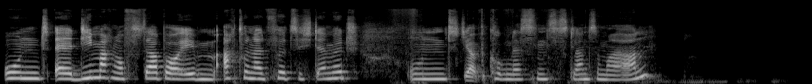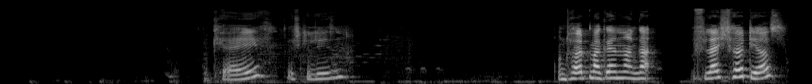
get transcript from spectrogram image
und äh, die machen auf Star Power eben 840 Damage und ja, wir gucken das, uns das Ganze mal an. Okay, durchgelesen. Und hört mal gerne, vielleicht hört ihr es.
